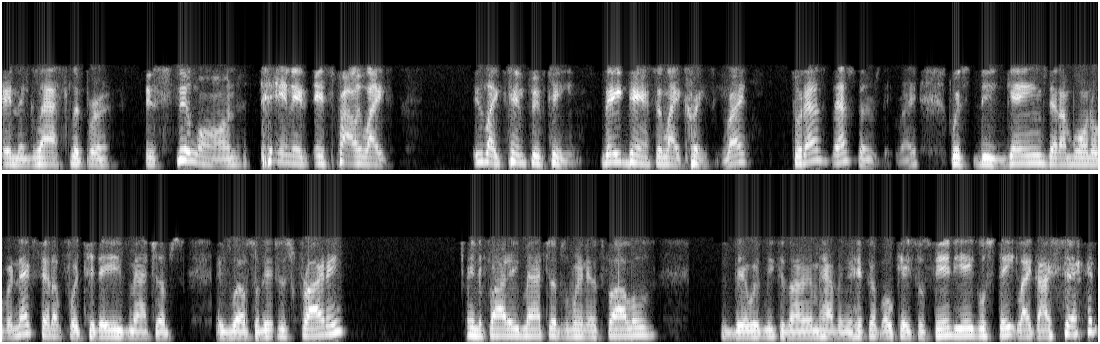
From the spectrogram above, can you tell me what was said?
and the glass slipper is still on, and it, it's probably like it's like 10-15. They dancing like crazy, right? So that's that's Thursday, right? Which the games that I'm going over next set up for today's matchups as well. So this is Friday, and the Friday matchups went as follows. Bear with me because I am having a hiccup. Okay, so San Diego State, like I said,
